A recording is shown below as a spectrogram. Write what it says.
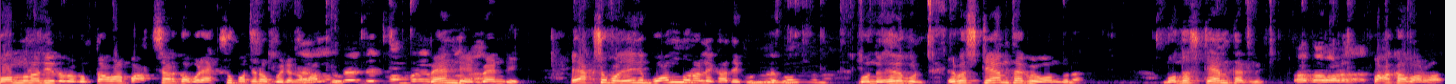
বন্দনা দিয়ে দেবো তাও আবার বাচ্চার কাপড় একশো পঁচানব্বই টাকা মাত্র। ব্র্যান্ডেড কোম্পানি ব্র্যান্ডেড একশো পঁচাশ এই বন্দনা লেখা দেখুন দেখুন বন্ধু দেখুন এবার স্ট্যাম্প থাকবে বন্দনা বন্ধু স্ট্যাম্প থাকবে। পাকা বারো হাত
